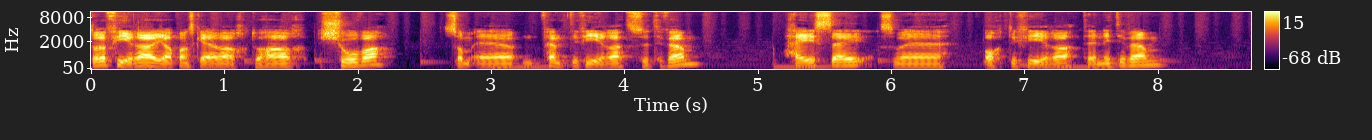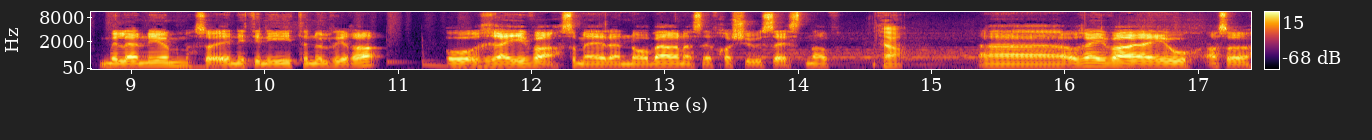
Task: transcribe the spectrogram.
er fire japanske æraer. Du har Showa, som er 54 til 75. Heisei, som er 84 til 95. Millennium, som er 99 til 04. Og Reiva, som er den nåværende, som er fra 2016 av. Ja. Eh, og Reiva er jo altså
